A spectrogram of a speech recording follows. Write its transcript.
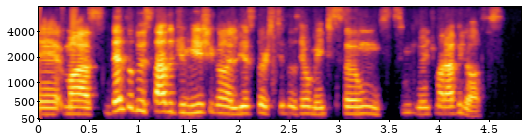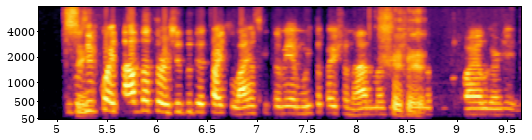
É, mas dentro do estado de Michigan ali, as torcidas realmente são simplesmente maravilhosas. Inclusive, Sim. coitado da torcida do Detroit Lions, que também é muito apaixonado, mas o time não vai a lugar nenhum.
